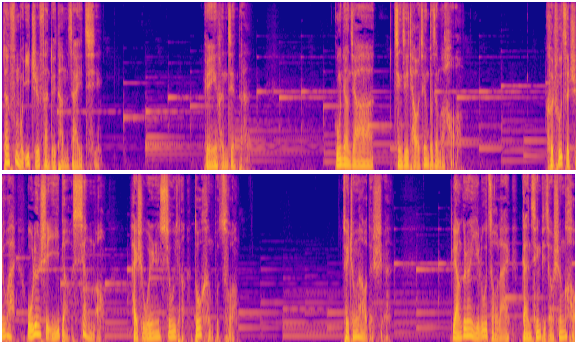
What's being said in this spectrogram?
但父母一直反对他们在一起。原因很简单，姑娘家经济条件不怎么好，可除此之外，无论是仪表、相貌，还是为人修养都很不错。最重要的是，两个人一路走来，感情比较深厚。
